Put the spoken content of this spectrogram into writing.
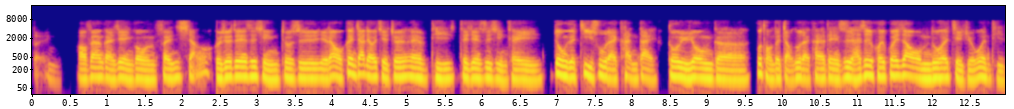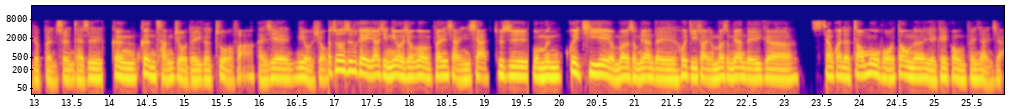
对。嗯好，非常感谢你跟我们分享哦。我觉得这件事情就是也让我更加了解，就是 NFT 这件事情可以用一个技术来看待，多于用一个不同的角度来看待这件事，还是回归到我们如何解决问题的本身，才是更更长久的一个做法。感谢你有兄。那最后是不是可以邀请你有兄跟我们分享一下，就是我们贵企业有没有什么样的或集团有没有什么样的一个相关的招募活动呢？也可以跟我们分享一下。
